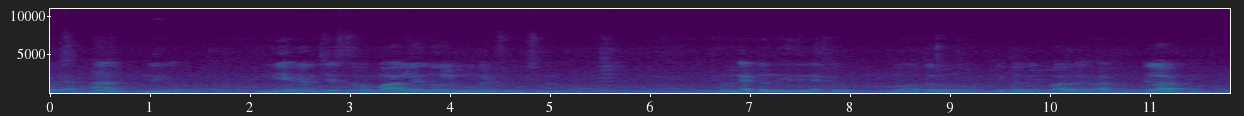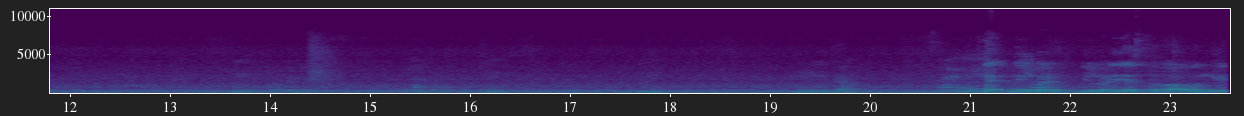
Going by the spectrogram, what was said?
ఓకే ఆ, నీకు నువ్వు ఏమేమి చేస్తావో బాల్ లేదు ఓన్లీ మూమెంట్ చూపించిన ఇప్పుడు నెట్ ఉంది ఇది నెట్. నువ్వు అవతల నువ్వు ఇతర నీకు బాల్ ఆడుతున్నావు ఎలా ఆడతావు. ఉమ్, ఇంకా? ఇట్లే నిలబడి నిలబడి చేస్తావా? వంగి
